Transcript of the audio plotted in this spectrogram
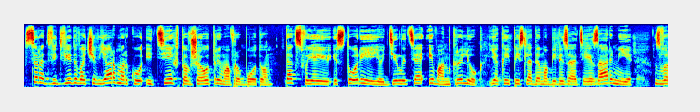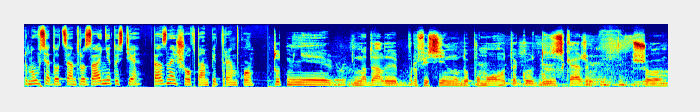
Серед відвідувачів ярмарку і ті, хто вже отримав роботу. Так своєю історією ділиться Іван Крилюк, який після демобілізації з армії звернувся до центру зайнятості та знайшов там підтримку. Тут мені надали професійну допомогу, таку скажімо, що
